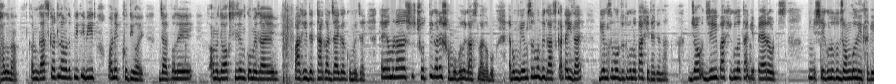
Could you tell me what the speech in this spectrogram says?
ভালো না, কারণ গাছ কাটলে আমাদের পৃথিবীর অনেক ক্ষতি হয়। যার ফলে আমাদের অক্সিজেন কমে যায়, পাখিদের থাকার জায়গা কমে যায়। তাই আমরা সত্যিকারে সম্ভব হলে গাছ লাগাবো। এবং গেমসের মধ্যে গাছ কাটাই যায়, গেমসের মধ্যে তো কোনো পাখি থাকে না। যেই পাখিগুলো থাকে প্যারটস সেগুলো তো জঙ্গলেই থাকে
